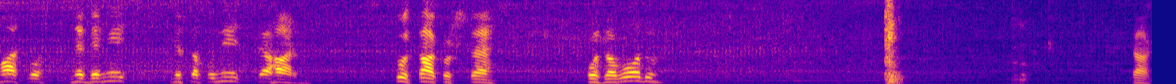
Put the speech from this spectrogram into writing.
масло не димить, не сапунить, все гарно. Тут також все по заводу. Так.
